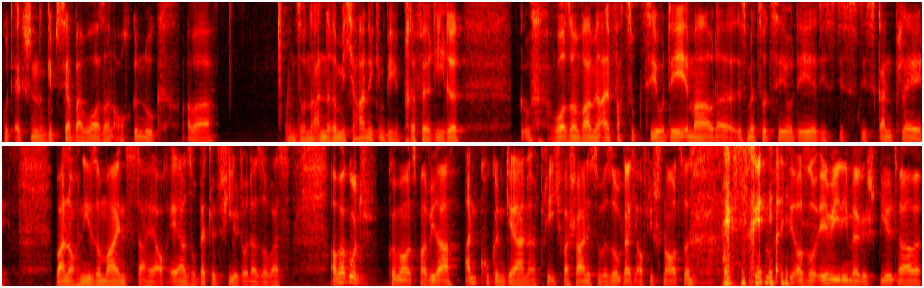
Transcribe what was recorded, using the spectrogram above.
gut, Action gibt es ja bei Warzone auch genug, aber und so eine andere Mechanik irgendwie präferiere. Warzone war mir einfach zu COD immer oder ist mir zu COD, dieses, dieses, dieses Gunplay war noch nie so meins, daher auch eher so Battlefield oder sowas. Aber gut, können wir uns mal wieder angucken gerne. Kriege ich wahrscheinlich sowieso gleich auf die Schnauze. Extrem, weil ich auch so ewig nicht mehr gespielt habe.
